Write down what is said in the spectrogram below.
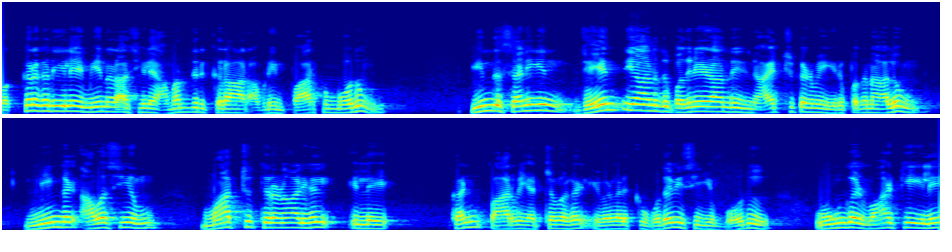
வக்கரகதியிலே மீன ராசியிலே அமர்ந்திருக்கிறார் அப்படின்னு பார்க்கும்போதும் இந்த சனியின் ஜெயந்தியானது பதினேழாம் தேதி ஞாயிற்றுக்கிழமை இருப்பதனாலும் நீங்கள் அவசியம் மாற்றுத்திறனாளிகள் இல்லை கண் பார்வையற்றவர்கள் இவர்களுக்கு உதவி செய்யும் போது உங்கள் வாழ்க்கையிலே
